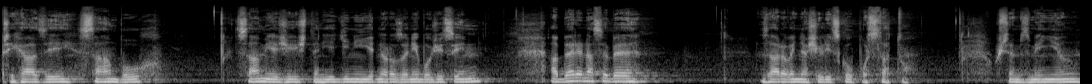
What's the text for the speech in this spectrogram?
přichází sám Bůh, sám Ježíš, ten jediný jednorozený Boží syn, a bere na sebe zároveň naši lidskou podstatu. Už jsem zmínil,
